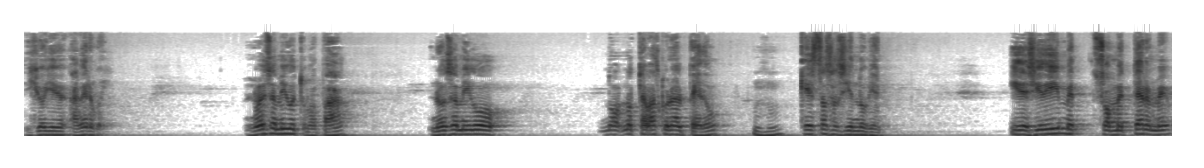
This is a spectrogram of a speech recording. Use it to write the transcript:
dije, oye, a ver, güey, no es amigo de tu papá, no es amigo, no, no te vas con al pedo, Ujú. ¿qué estás haciendo bien? Y decidí me- someterme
